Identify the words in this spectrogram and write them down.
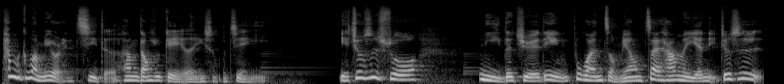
他们根本没有人记得他们当初给了你什么建议。也就是说，你的决定不管怎么样，在他们眼里就是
